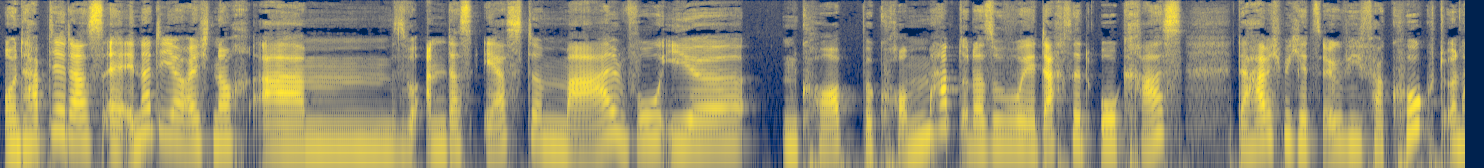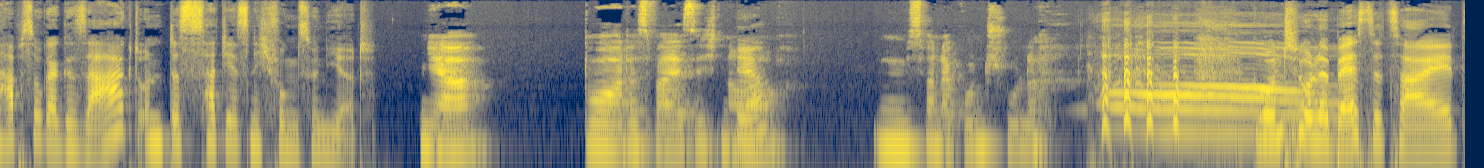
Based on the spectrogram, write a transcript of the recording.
Und habt ihr das, erinnert ihr euch noch ähm, so an das erste Mal, wo ihr einen Korb bekommen habt oder so, wo ihr dachtet, oh krass, da habe ich mich jetzt irgendwie verguckt und habe sogar gesagt und das hat jetzt nicht funktioniert. Ja. Boah, das weiß ich noch. Ja? Hm, Das war in der Grundschule. Grundschule, beste Zeit.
